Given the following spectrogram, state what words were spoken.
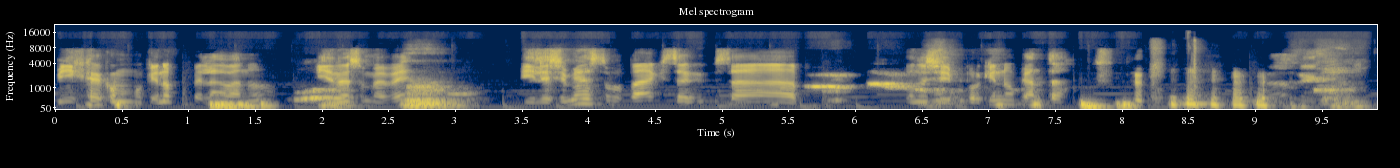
mi hija como que no pelaba, ¿no? Y en eso me ve y le dice, mira, tu papá que está, está... Cuando dice, ¿por qué no canta?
